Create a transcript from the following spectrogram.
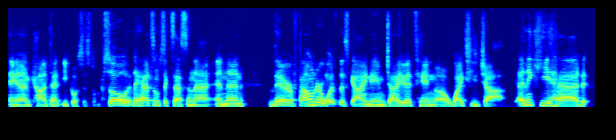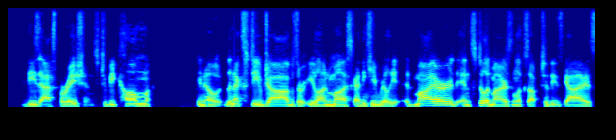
and content ecosystem. So they had some success in that and then their founder was this guy named Jia Yueting, uh, YT Jia. I think he had these aspirations to become, you know, the next Steve Jobs or Elon Musk. I think he really admired and still admires and looks up to these guys.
